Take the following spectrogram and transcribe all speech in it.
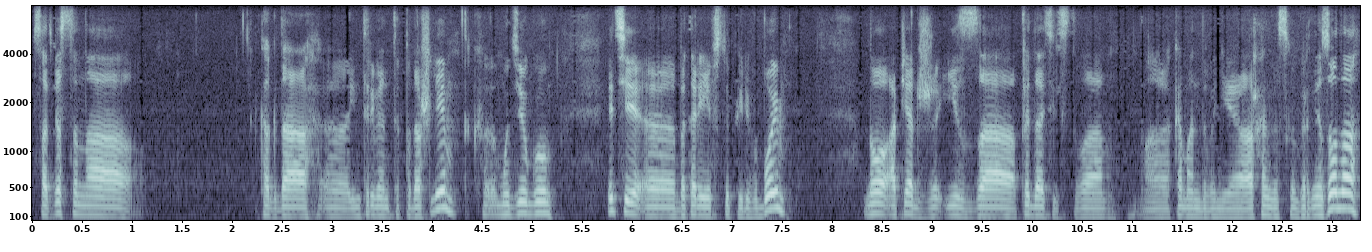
Соответственно, когда э, интервенты подошли к Мудюгу, эти батареи вступили в бой. Но, опять же, из-за предательства командования Архангельского гарнизона,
